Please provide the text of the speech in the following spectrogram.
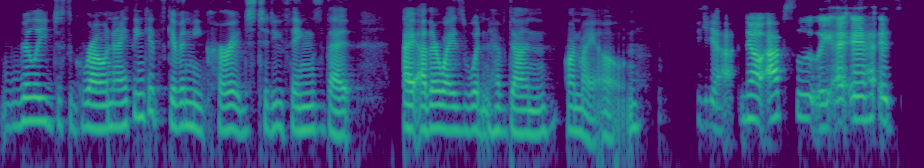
really just grown. And I think it's given me courage to do things that I otherwise wouldn't have done on my own. Yeah, no, absolutely. It, it's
